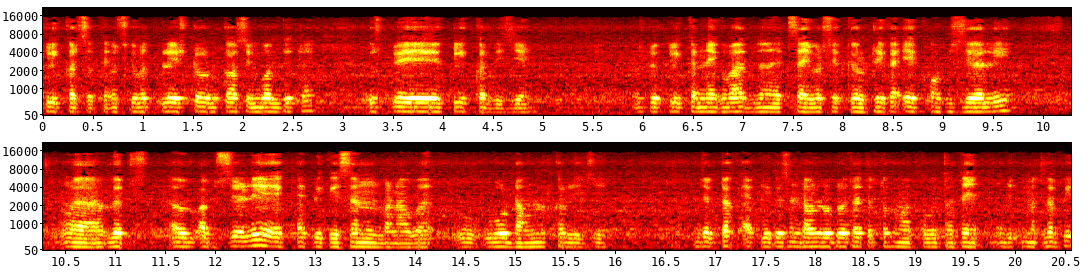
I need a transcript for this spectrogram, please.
क्लिक कर सकते हैं। उसके बाद प्ले स्टोर का सिंबल दिख रहा है, उस पर क्लिक कर दीजिए। उस पर क्लिक करने के बाद साइबर सिक्योरिटी का एक ऑफिशियली वेब ऑफिशियली एक एप्लीकेशन बना हुआ है वो डाउनलोड कर लीजिए। जब तक एप्लीकेशन डाउनलोड होता है तब तक हम आपको बताते हैं। मतलब कि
